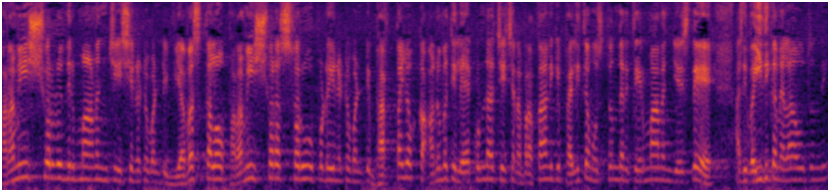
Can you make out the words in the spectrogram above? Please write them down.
పరమేశ్వరుడు నిర్మాణం చేసినటువంటి వ్యవస్థలో పరమేశ్వర స్వరూపుడైనటువంటి భర్త యొక్క అనుమతి లేకుండా చేసిన వ్రతానికి ఫలితం వస్తుందని తీర్మానం చేస్తే అది వైదికం ఎలా అవుతుంది?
